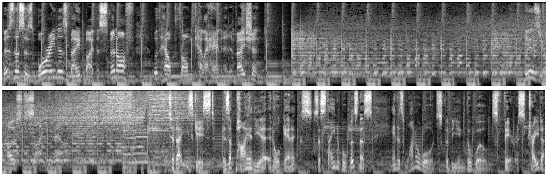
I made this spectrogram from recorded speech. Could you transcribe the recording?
Business is Boring is made by the spin off with help from Callaghan Innovation. Here's your host, Simon Pound. Today's guest is a pioneer in organics, sustainable business, and has won awards for being the world's fairest trader.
